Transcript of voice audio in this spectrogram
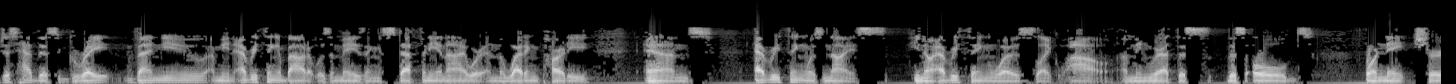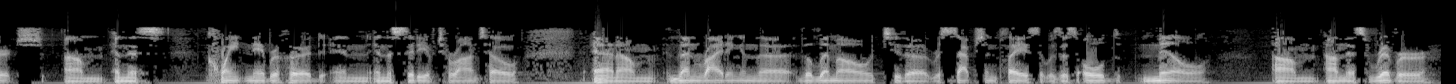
just had this great venue. I mean, everything about it was amazing. Stephanie and I were in the wedding party, and everything was nice. You know, everything was like, wow. I mean, we're at this this old ornate church um, in this quaint neighborhood in in the city of Toronto, and um, then riding in the the limo to the reception place. It was this old mill um, on this river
